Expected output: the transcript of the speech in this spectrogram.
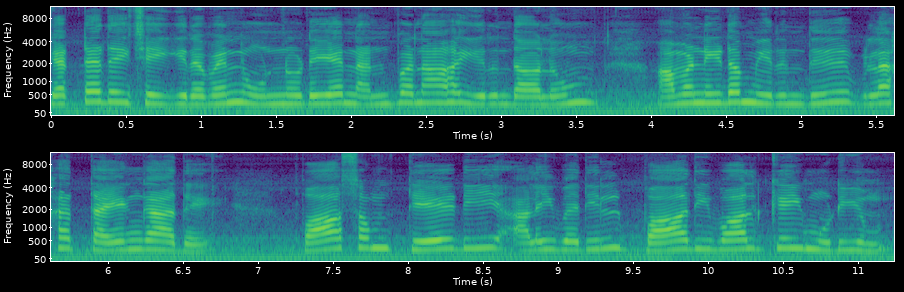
கெட்டதை செய்கிறவன் உன்னுடைய நண்பனாக இருந்தாலும் அவனிடம் இருந்து விலகத் தயங்காதே. பாசம் தேடி அலைவதில் பாதி வாழ்க்கை முடியும்.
